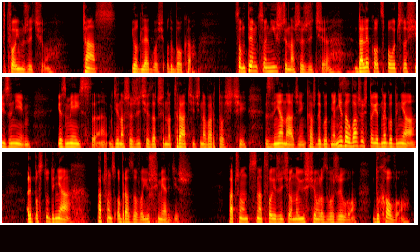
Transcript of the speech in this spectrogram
w Twoim życiu. Czas i odległość od Boga są tym, co niszczy nasze życie. Daleko od społeczności z Nim jest miejsce, gdzie nasze życie zaczyna tracić na wartości z dnia na dzień, każdego dnia. Nie zauważysz to jednego dnia, ale po stu dniach, patrząc obrazowo, już śmierdzisz. Patrząc na Twoje życie, ono już się rozłożyło duchowo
